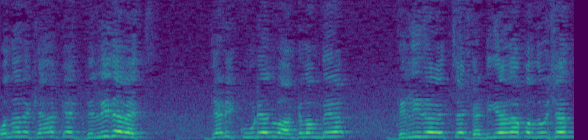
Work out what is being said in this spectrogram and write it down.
ਉਹਨਾਂ ਨੇ ਕਿਹਾ ਕਿ ਦਿੱਲੀ ਦੇ ਵਿੱਚ ਜਿਹੜੀ ਕੂੜੇ ਨੂੰ ਅੱਗ ਲਾਉਂਦੇ ਆ, ਦਿੱਲੀ ਦੇ ਵਿੱਚ ਗੱਡੀਆਂ ਦਾ ਪ੍ਰਦੂਸ਼ਣ,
